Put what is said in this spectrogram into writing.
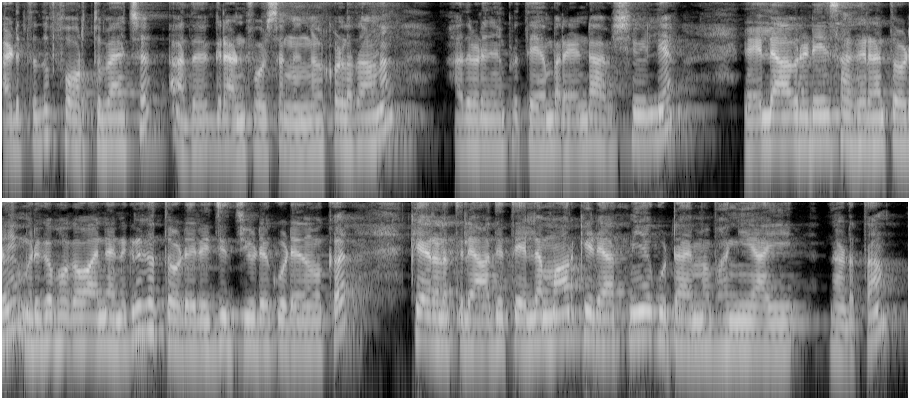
അടുത്തത് ഫോർത്ത് ബാച്ച് അത് ഗ്രാൻഡ് ഫോഴ്സ് അംഗങ്ങൾക്കുള്ളതാണ്. അതോടെ ഞാൻ പ്രത്യേകം പറയേണ്ട ആവശ്യമില്ല. എല്ലാവരുടെയും സഹകരണത്തോടെ മുരുകഭഗവാന്റെ അനുഗ്രഹത്തോടെ രജിത്ജിയുടെ കൂടെ നമുക്ക് കേരളത്തിലെ ആദ്യത്തെ എല്ലാ മാർക്കിയുടെ ആത്മീയ കൂട്ടായ്മ ഭംഗിയായി നടത്താം.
